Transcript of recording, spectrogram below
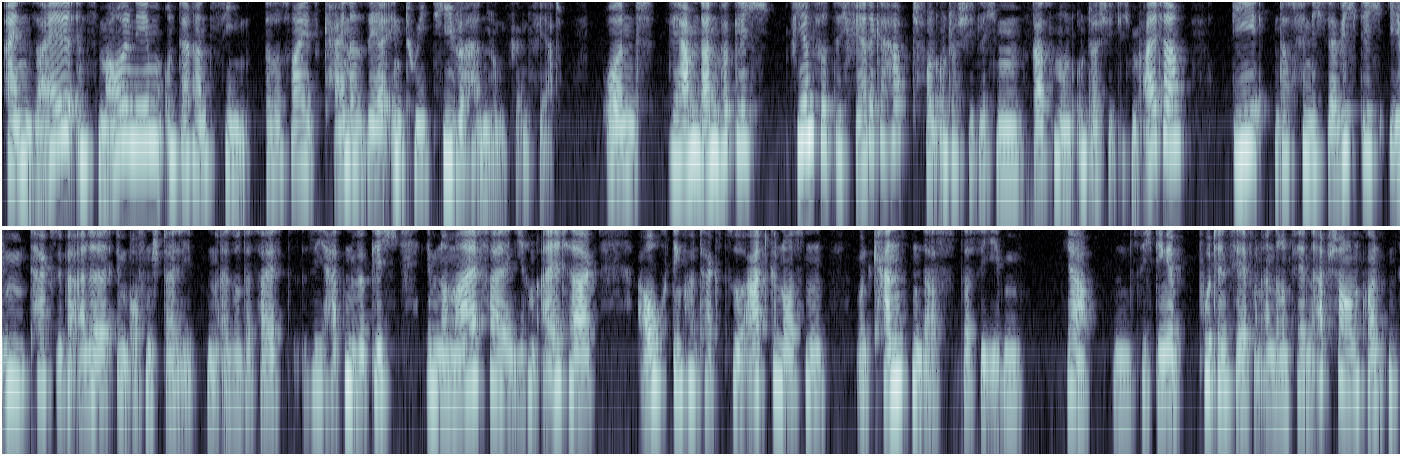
ein Seil ins Maul nehmen und daran ziehen. Also es war jetzt keine sehr intuitive Handlung für ein Pferd. Und sie haben dann wirklich 44 Pferde gehabt von unterschiedlichen Rassen und unterschiedlichem Alter die, das finde ich sehr wichtig, eben tagsüber alle im Offenstall lebten. Also das heißt, sie hatten wirklich im Normalfall in ihrem Alltag auch den Kontakt zu Artgenossen und kannten das, dass sie eben, ja, sich Dinge potenziell von anderen Pferden abschauen konnten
